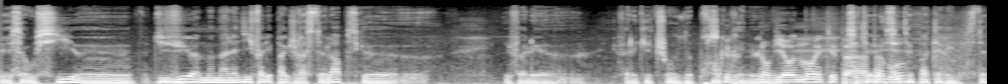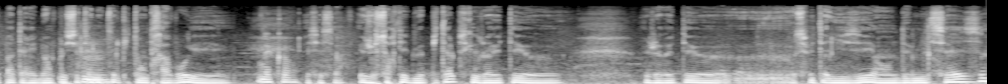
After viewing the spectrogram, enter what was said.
Et, et ça aussi, du vu à ma maladie, il fallait pas que je reste là parce que il fallait. il fallait quelque chose de Parce propre. que et de- l'environnement était pas, bon. c'était pas terrible, c'était pas terrible. En plus, c'était un Mhm. hôtel qui était en travaux et, D'accord. et c'est ça. Et je sortais de l'hôpital parce que j'avais été, euh, j'avais été euh, hospitalisé en 2016.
